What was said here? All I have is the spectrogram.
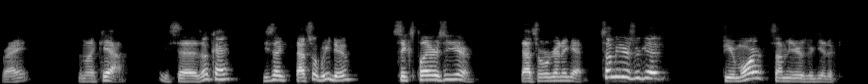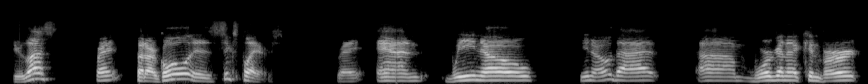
right? I'm like, yeah. He says, okay. He's like, that's what we do. Six players a year. That's what we're going to get. Some years we get a few more. Some years we get a few less right? But our goal is six players, right? And we know, you know, that um, we're going to convert,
